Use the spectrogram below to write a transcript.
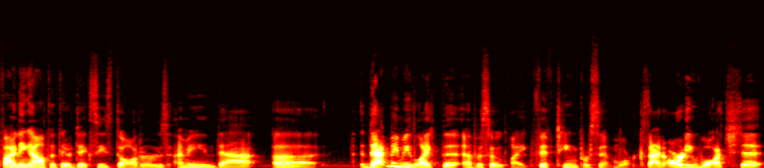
finding out that they're Dixie's daughters. I mean that uh, that made me like the episode like fifteen percent more because I'd already watched it,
